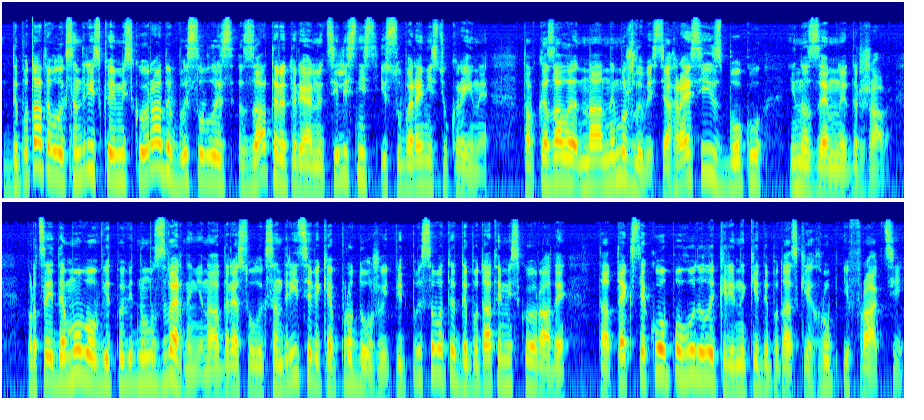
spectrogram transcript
Депутати Олександрійської міської ради висловились за територіальну цілісність і суверенність України та вказали на неможливість агресії з боку іноземної держави. Про це йде мова у відповідному зверненні на адресу олександрійців, яке продовжують підписувати депутати міської ради, та текст якого погодили керівники депутатських груп і фракцій.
